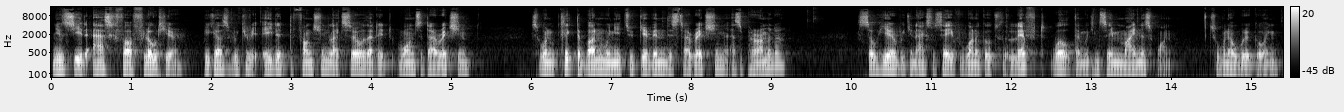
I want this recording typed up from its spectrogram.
And you'll see it asks for a float here because we created the function like so that it wants a direction. So when we click the button, we need to give in this direction as a parameter. So here we can actually say if we want to go to the left, well, then we can say minus one. So we know we're going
